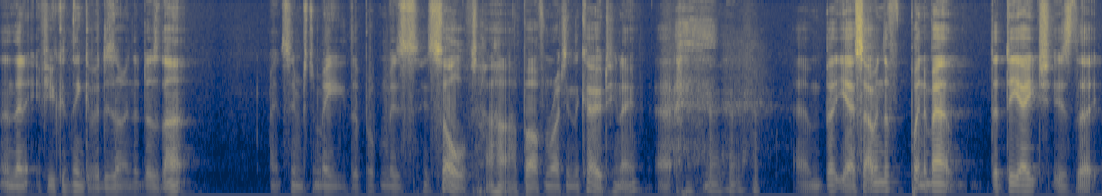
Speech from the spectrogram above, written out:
and then if you can think of a design that does that, it seems to me the problem is is solved. apart from writing the code, you know. Uh, um, but yes, yeah, so, I mean the point about the DH is that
